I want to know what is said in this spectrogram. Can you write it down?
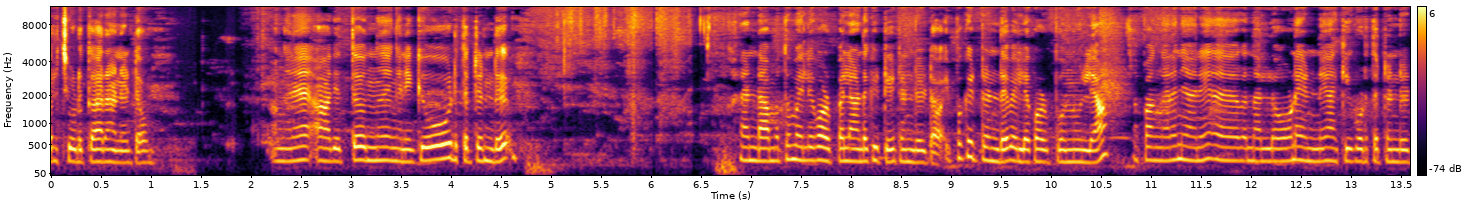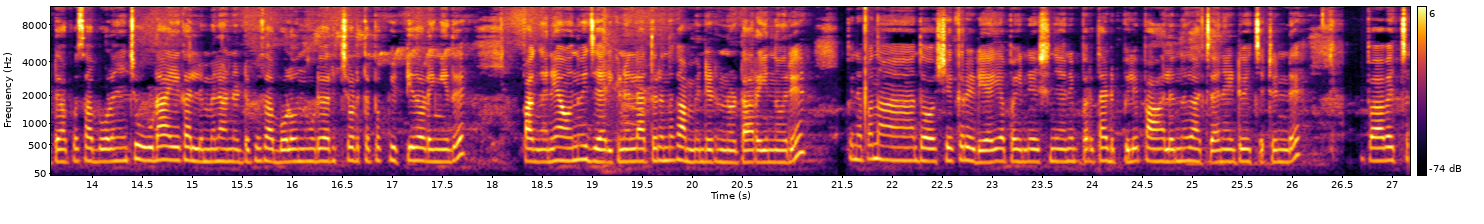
ഉരച്ച് കൊടുക്കാറാണ് കേട്ടോ. അങ്ങനെ ആദ്യത്തെ ഒന്ന് എങ്ങനെയൊക്കെയോ എടുത്തിട്ടുണ്ട്. രണ്ടാമത്തും വലിയ കുഴപ്പമില്ലാണ്ട് കിട്ടിയിട്ടുണ്ട് കേട്ടോ. ഇപ്പോൾ കിട്ടുന്നുണ്ട് വലിയ കുഴപ്പമൊന്നുമില്ല. അപ്പോൾ അങ്ങനെ ഞാൻ നല്ലോണം എണ്ണയാക്കി കൊടുത്തിട്ടുണ്ട് കേട്ടോ. അപ്പോൾ സബോള ഞാൻ ചൂടായ കല്ലുമ്മലാണ് കേട്ടോ ഇപ്പോൾ സബോള ഒന്നും കൂടി ഉരച്ച് കൊടുത്തപ്പോൾ കിട്ടി തുടങ്ങിയത്. അപ്പോൾ അങ്ങനെയാവുമെന്ന് വിചാരിക്കണം. അല്ലാത്തവരൊന്ന് കമന്റ് ഇടണം കേട്ടോ അറിയുന്നവർ പിന്നെ അപ്പോൾ ദോശയൊക്കെ റെഡിയായി അപ്പോൾ അതിന്റെ ശേഷം ഞാൻ ഇപ്പുറത്തെ അടുപ്പിൽ പാലൊന്ന് കാച്ചാനായിട്ട് വെച്ചിട്ടുണ്ട്. അപ്പോൾ ആ വെച്ച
